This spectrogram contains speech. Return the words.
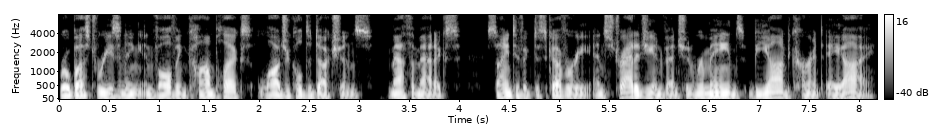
robust reasoning involving complex, logical deductions, mathematics, scientific discovery, and strategy invention remains beyond current AI.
